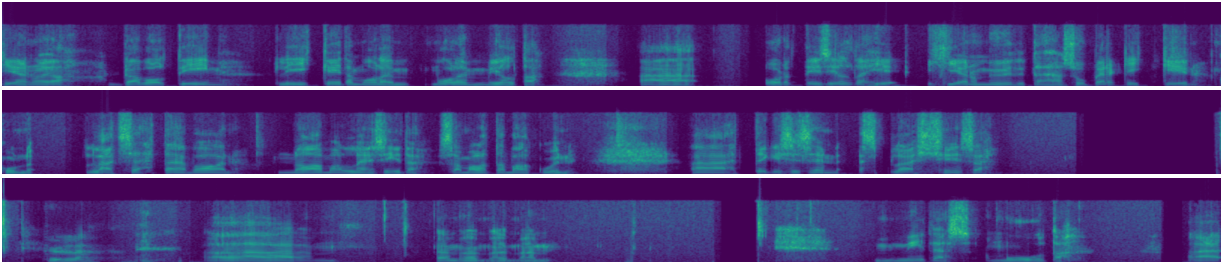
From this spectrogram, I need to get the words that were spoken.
hienoja double team liikkeitä mole, molemmilta. Ää, Ortisilta hi, hieno myynti tähän superkikkiin, kun lätsähtää vaan naamalleen siitä samalla tavalla kuin ää, tekisi sen splashinsa. Kyllä. Ää, äm, äm, äm, äm. Mitäs muuta? Ää,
